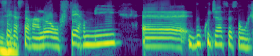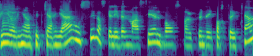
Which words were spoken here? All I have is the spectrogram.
Ces mhm. restaurants-là ont fermé. Euh, beaucoup de gens se sont réorientés de carrière aussi parce que l'événementiel, bon, c'est un peu n'importe quand.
